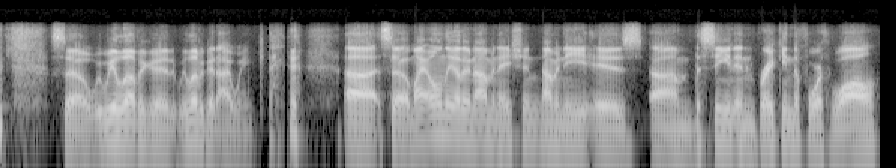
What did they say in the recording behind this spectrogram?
so we, we love a good we love a good eye wink. uh, so my only other nomination nominee is um, the scene in Breaking the Fourth Wall,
